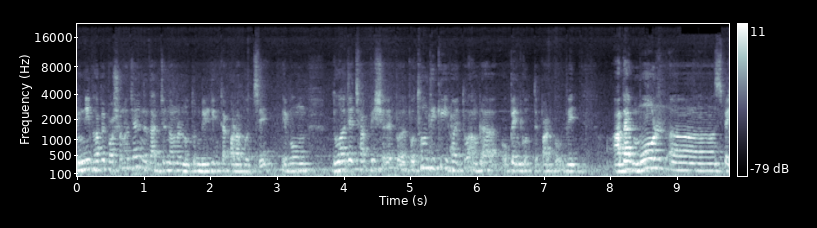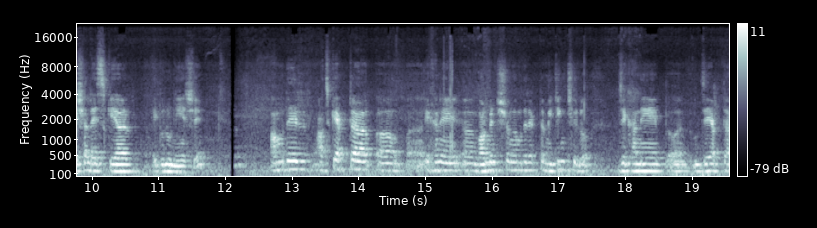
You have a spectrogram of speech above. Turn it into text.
এমনিভাবে বসানো যায় না, তার জন্য আমরা নতুন বিল্ডিংটা করা হচ্ছে। এবং দু হাজার ছাব্বিশ সালের প্রথম দিকেই হয়তো আমরা ওপেন করতে পারব with other more specialise care এগুলো নিয়ে এসে। আমাদের আজকে একটা এখানে গভর্নমেন্টের সঙ্গে আমাদের একটা মিটিং ছিল, যেখানে যে একটা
